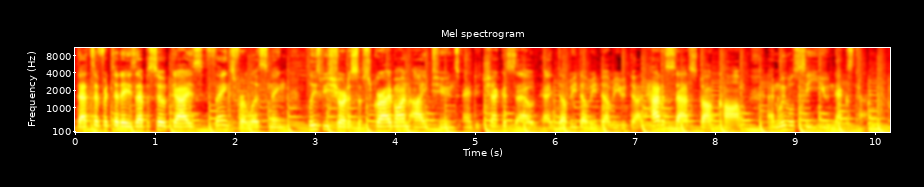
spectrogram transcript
That's it for today's episode, guys. Thanks for listening. Please be sure to subscribe on iTunes and to check us out at www.howtosas.com, and we will see you next time.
